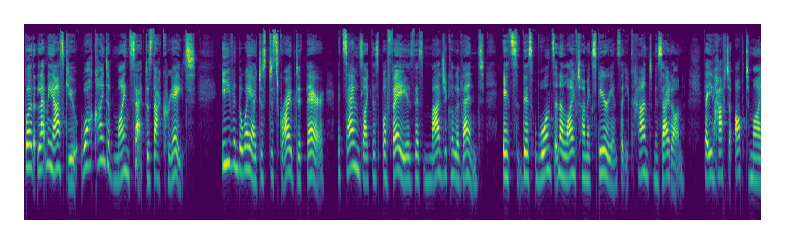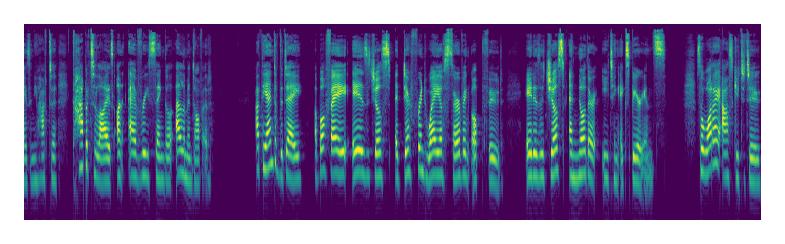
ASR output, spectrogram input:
But let me ask you, what kind of mindset does that create? Even the way I just described it there, it sounds like this buffet is this magical event. It's this once in a lifetime experience that you can't miss out on, that you have to optimize and you have to capitalize on every single element of it. At the end of the day, a buffet is just a different way of serving up food. It is just another eating experience. So, what I ask you to do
